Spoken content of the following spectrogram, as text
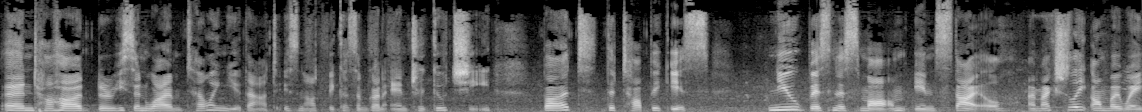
And haha, the reason why I'm telling you that is not because I'm going to enter Gucci, but the topic is new business mom in style. I'm actually on my way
